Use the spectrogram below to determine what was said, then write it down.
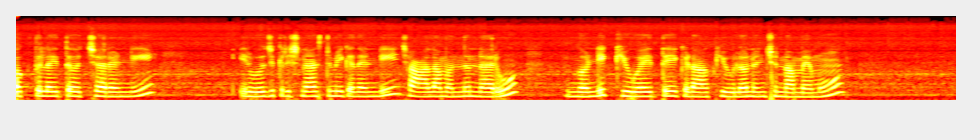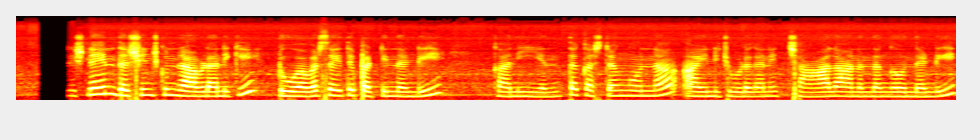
భక్తులు అయితే వచ్చారండి. ఈరోజు కృష్ణాష్టమి కదండి చాలామంది ఉన్నారు. ఇంకోండి క్యూ అయితే ఇక్కడ క్యూలో నుంచున్నాం మేము. కృష్ణయ్యని దర్శించుకుని రావడానికి టూ అవర్స్ అయితే పట్టిందండి. కానీ ఎంత కష్టంగా ఉన్నా ఆయన్ని చూడగానే చాలా ఆనందంగా ఉందండి.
